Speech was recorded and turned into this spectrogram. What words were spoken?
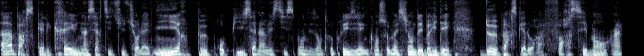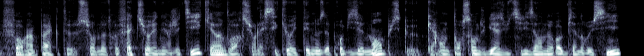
Un, parce qu'elle crée une incertitude sur l'avenir, peu propice à l'investissement des entreprises et à une consommation débridée. Deux, parce qu'elle aura forcément un fort impact sur notre facture énergétique, hein, voire sur la sécurité de nos approvisionnements, puisque 40% du gaz utilisé en Europe vient de Russie.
